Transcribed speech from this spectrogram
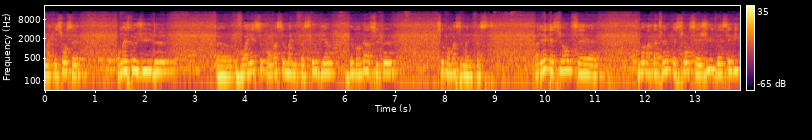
Ma question c'est, comment est-ce que Jude euh, voyait ce combat se manifester ou bien demandait à ce que ce combat se manifeste Ma dernière question c'est, ma quatrième question c'est Jude verset 8.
